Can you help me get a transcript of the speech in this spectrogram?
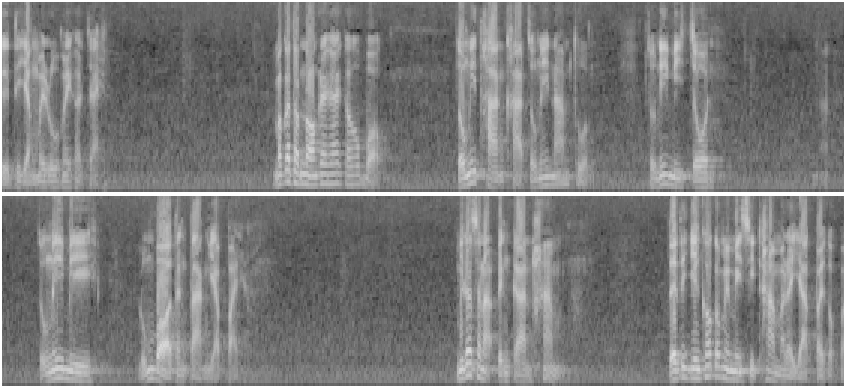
อื่นที่ยังไม่รู้ไม่เข้าใจ มันก็ทำนองคล้ายๆเขาก็บอก ตรงนี้ทางขาดตรงนี้น้ำท่วม ตรงนี้มีโจร ตรงนี้มีหลุมบ่อต่าง ๆ อย่าไป มีลักษณะเป็นการห้าม แต่จริงๆเขาก็ไม่มีสิทธิ์ห้ามอะไรอยากไปก็ไป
